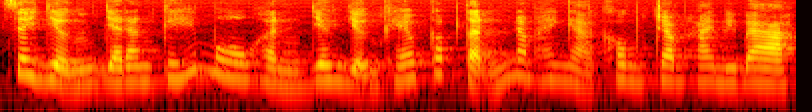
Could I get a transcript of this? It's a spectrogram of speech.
xây dựng và đăng ký mô hình dân dựng khéo cấp tỉnh năm 2023.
